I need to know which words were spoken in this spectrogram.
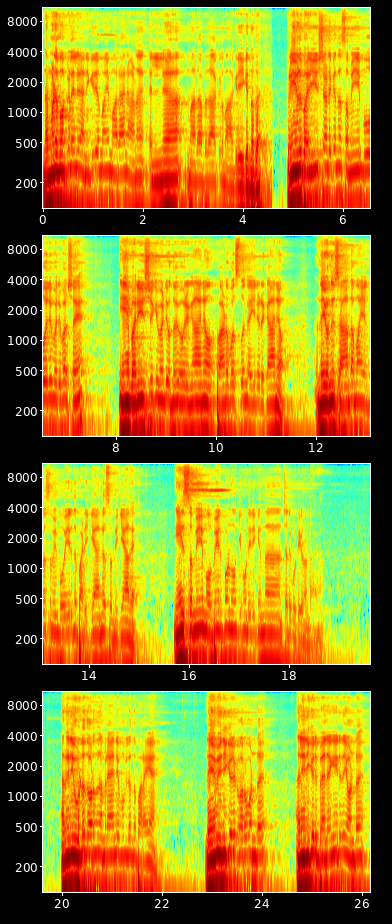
നമ്മുടെ മക്കളിൽ അനുഗ്രഹമായി മാറാനാണ് എല്ലാ മാതാപിതാക്കളും ആഗ്രഹിക്കുന്നത്. പ്രിയങ്ങൾ പരീക്ഷ എടുക്കുന്ന സമയം പോലും ഒരു പക്ഷേ ഈ പരീക്ഷയ്ക്ക് വേണ്ടി ഒന്ന് ഒരുങ്ങാനോ പാഠപുസ്തകം കയ്യിലെടുക്കാനോ നീ ഒന്ന് ശാന്തമായി അല്പസമയം പോയിരുന്ന് പഠിക്കാനോ ശ്രമിക്കാതെ ഈ സമയം മൊബൈൽ ഫോൺ നോക്കിക്കൊണ്ടിരിക്കുന്ന ചില കുട്ടികളുണ്ടാകാം. അങ്ങനെ ഉള്ളു തുറന്ന് നമ്മുടെ മുമ്പിൽ ഒന്ന് പറയാൻ ദൈവം എനിക്കൊരു കുറവുണ്ട്. അതിന് എനിക്കൊരു ബലഹീനതയുണ്ട്.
